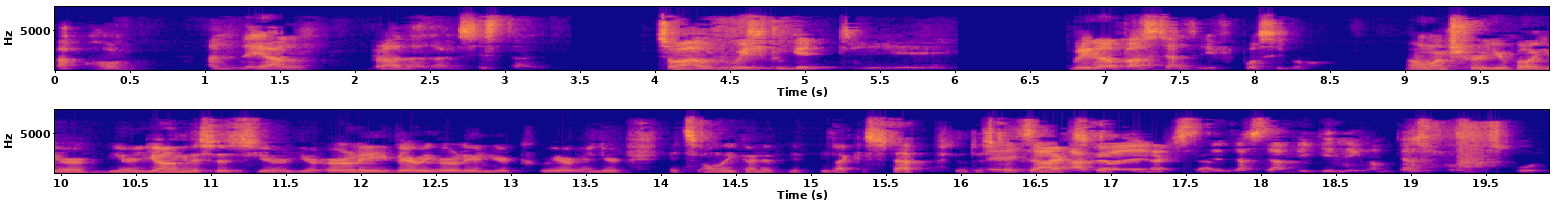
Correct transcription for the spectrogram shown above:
back home and the young brothers and sisters. So I would wish to get uh, greener pastures if possible. Oh, I'm sure you will. You're you're young. This is you're you're early, very early in your career, and you're it's only going to be like a step. You'll just take It's the next step, actually the next step. it's just the beginning. I'm just from school.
